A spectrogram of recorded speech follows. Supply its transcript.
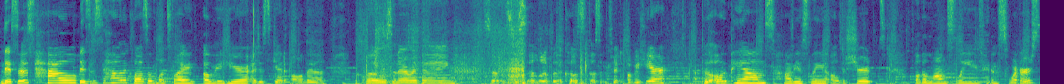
this is how this is how the closet looks like. Over here, I just get all the clothes and everything. So it's just a little bit of clothes that doesn't fit over here. I put all the pants, obviously, all the shirts, all the long sleeve and sweaters.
